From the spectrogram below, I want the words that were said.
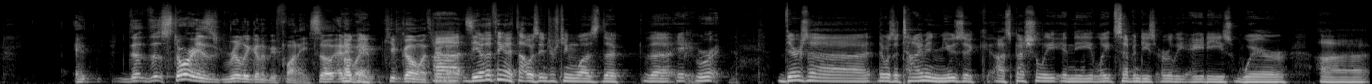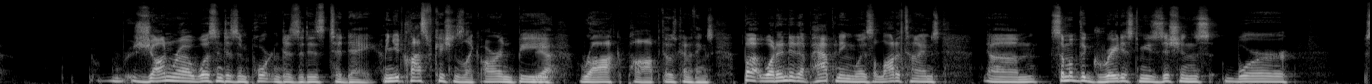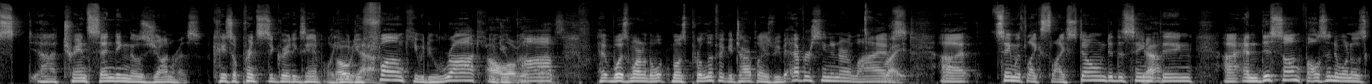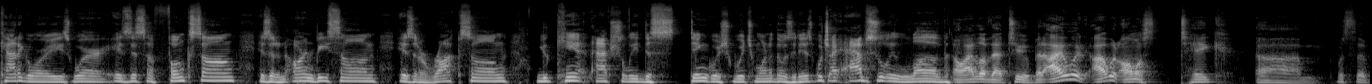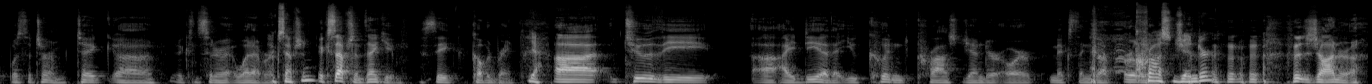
it, the the story is really going to be funny. So anyway, Okay. keep going with your Uh, notes. the other thing I thought was interesting was the the it, there's a there was a time in music, especially in the late '70s, early '80s, where uh, genre wasn't as important as it is today. I mean, you had classifications like R and B, rock, pop, those kind of things. But what ended up happening was a lot of times um, some of the greatest musicians were uh, transcending those genres. Okay, so Prince is a great example. He would do Oh, funk, he would do rock, he would All do pop. He was one of the most prolific guitar players we've ever seen in our lives. Right. Uh, same with like Sly Stone did the same Yeah. thing. Uh, and this song falls into one of those categories where is this a funk song? Is it an R&B song? Is it a rock song? You can't actually distinguish which one of those it is, which I absolutely love. oh, I love that too. But I would I would almost take um, what's the what's the term? Take uh, consider it whatever Exception? Exception. Thank you. See, COVID brain. Yeah. Uh, to the uh, idea that you couldn't cross gender or mix things up early Cross gender. genre.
